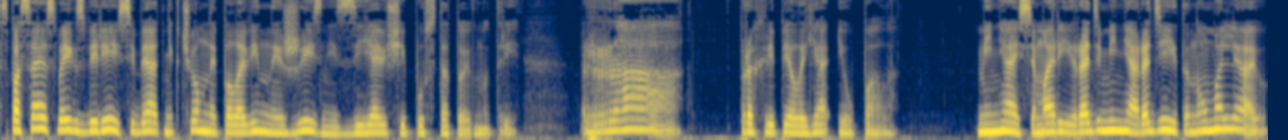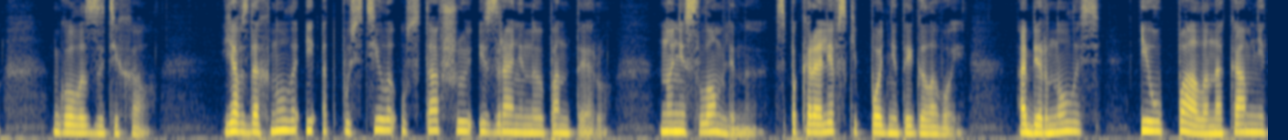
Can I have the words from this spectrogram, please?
спасая своих зверей и себя от никчемной половинной жизни с зияющей пустотой внутри. «Ра!» прохрипела я и упала. «Меняйся, Мари, ради меня, ради Итана, умоляю!» Голос затихал. Я вздохнула и отпустила уставшую израненную пантеру, но не сломленную, с по-королевски поднятой головой. Обернулась и упала на камни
